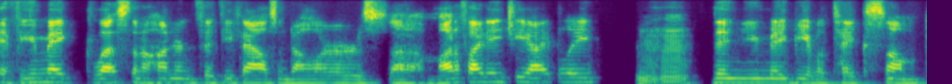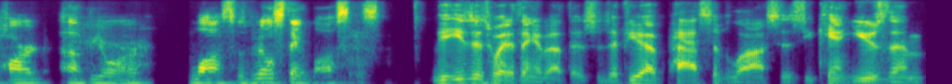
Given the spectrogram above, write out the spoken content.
if you make less than $150,000 uh, modified AG, I believe, mm-hmm. then you may be able to take some part of your losses, real estate losses the easiest way to think about this is if you have passive losses, you can't use them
